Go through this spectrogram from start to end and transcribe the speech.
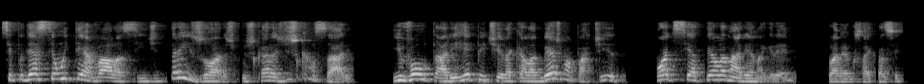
se pudesse ter um intervalo assim de três horas para os caras descansarem e voltarem e repetir aquela mesma partida, pode ser até lá na Arena Grêmio. O Flamengo sai classificado.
